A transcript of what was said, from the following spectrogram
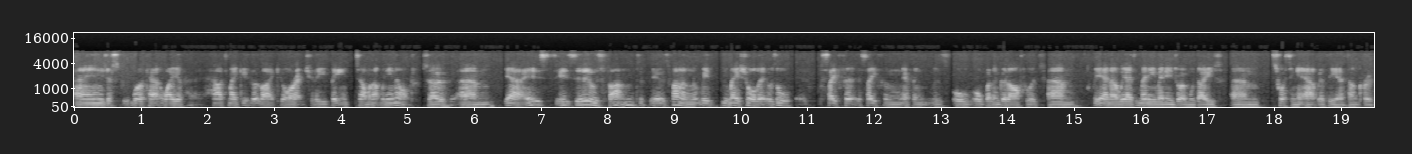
and you just work out a way of how to make it look like you're actually beating someone up when you're not. So um, yeah, it's, it's it was fun. It was fun, and we, we made sure that it was all safe safe and everything was all, all well and good afterwards. Um, but yeah, no, we had many many enjoyable days um, sweating it out with the uh, stunt crew.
